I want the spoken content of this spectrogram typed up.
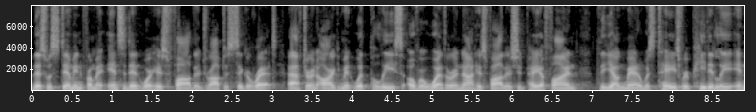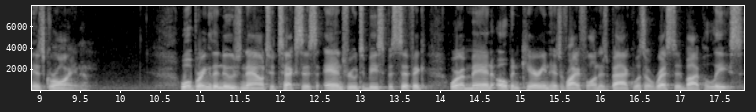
This was stemming from an incident where his father dropped a cigarette. After an argument with police over whether or not his father should pay a fine, the young man was tased repeatedly in his groin. We'll bring the news now to Texas, Andrew to be specific, where a man open carrying his rifle on his back was arrested by police.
